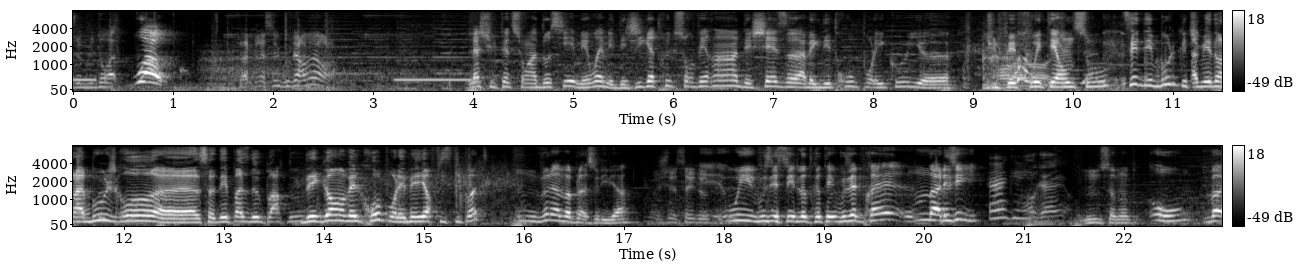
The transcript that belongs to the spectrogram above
Je vais plutôt... Waouh Faut agresser le gouverneur, là. Là, je suis peut-être sur un dossier, mais ouais, mais des giga trucs sur vérin, des chaises avec des trous pour les couilles, euh, tu le fais fouetter en dessous. C'est des boules que tu mets dans la bouche, gros, euh, ça dépasse de partout. Des gants en velcro pour les meilleurs fistipotes. Hum, Venez à ma place, Olivia. J'essaye de. Euh, Oui, vous essayez de l'autre côté. Vous êtes prêts? Hum, Allez-y. Ok. Ok. Nous sommes. Oh, bah,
